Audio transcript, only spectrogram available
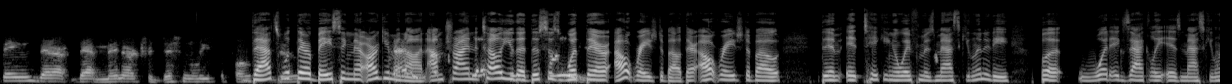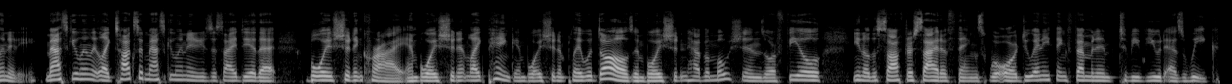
things that are, that men are traditionally supposed That's what they're basing their argument on. I'm trying to tell you that this is what they're outraged about. They're outraged about them it taking away from his masculinity, but what exactly is masculinity? Masculinity like toxic masculinity is this idea that boys shouldn't cry and boys shouldn't like pink and boys shouldn't play with dolls and boys shouldn't have emotions or feel, you know, the softer side of things or, or do anything feminine to be viewed as weak.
